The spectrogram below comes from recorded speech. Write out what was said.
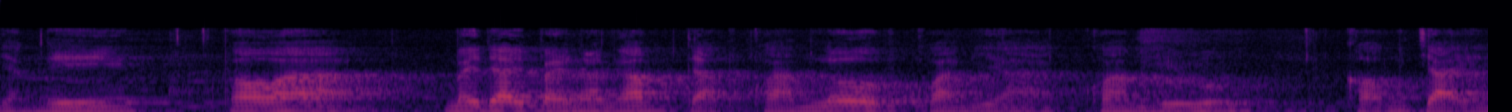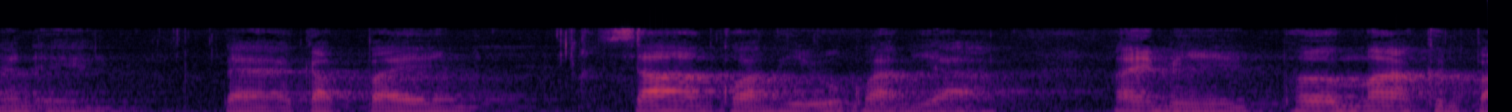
อย่างนี้เพราะว่าไม่ได้ไประงับดับความโลภความอยากความหิวของใจนั่นเอง แต่กลับไปสร้างความหิวความอยาก ให้มีเพิ่มมากขึ้นไป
